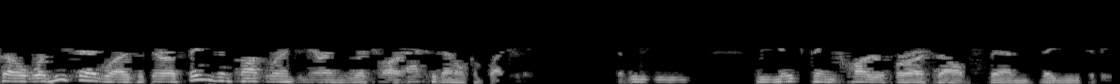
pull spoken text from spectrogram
so what he said was that there are things in software engineering which are accidental complexity that we, we, we make things harder for ourselves than they need to be.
